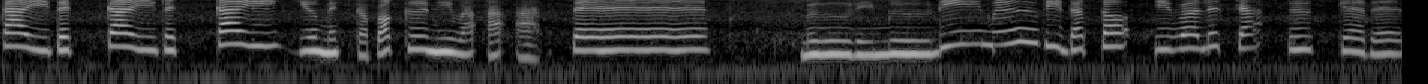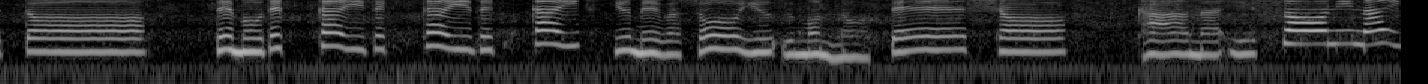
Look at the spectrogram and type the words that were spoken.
かいでっかいでっかい夢が僕にはあって。無理無理無理だと言われちゃうけれど。でもでっかいでっかいでっかい夢はそういうものでしょう。叶いそうにない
